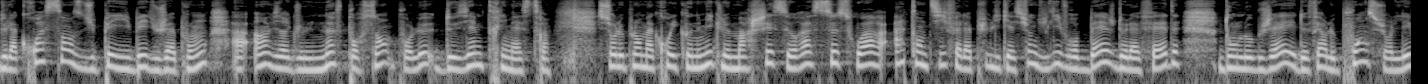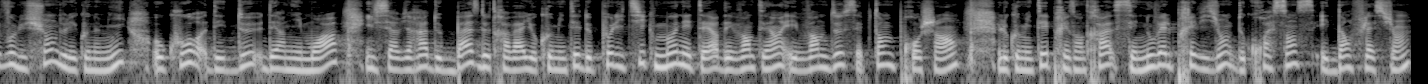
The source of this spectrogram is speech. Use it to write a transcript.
de la croissance du PIB du Japon à 1,9% pour le deuxième trimestre. Sur le plan macroéconomique, le marché sera ce soir attentif à la publication du livre beige de la Fed, dont l'objet est de faire le point sur l'évolution de l'économie au cours des deux derniers mois. Il servira de base de travail au comité de politique monétaire des 21 et 22 22 septembre prochain. Le comité présentera ses nouvelles prévisions de croissance et d'inflation.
